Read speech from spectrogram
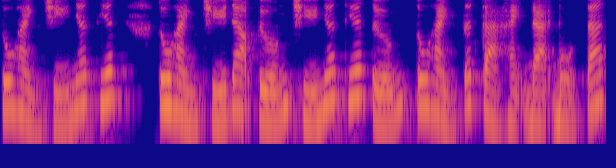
tu hành trí nhất thiết, tu hành trí đạo tướng, trí nhất thiết tướng, tu hành tất cả hạnh đại Bồ Tát,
